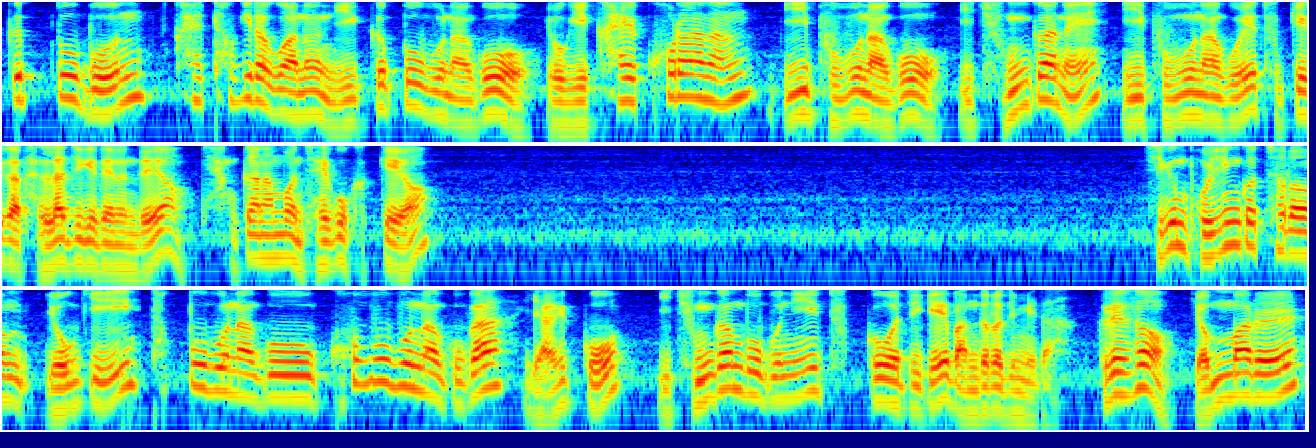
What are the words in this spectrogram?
끝부분 칼턱이라고 하는 이 끝부분하고 여기 칼코라는 이 부분하고 이 중간에 이 부분하고의 두께가 달라지게 되는데요. 잠깐 한번 재고 갈게요. 지금 보신 것처럼 여기 턱 부분하고 코 부분하고가 얇고 이 중간 부분이 두꺼워지게 만들어집니다. 그래서 연마를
